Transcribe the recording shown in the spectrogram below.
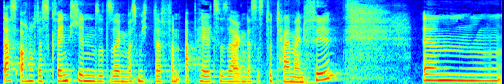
das auch noch das Quäntchen sozusagen, was mich davon abhält, zu sagen, das ist total mein Film. Ähm,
